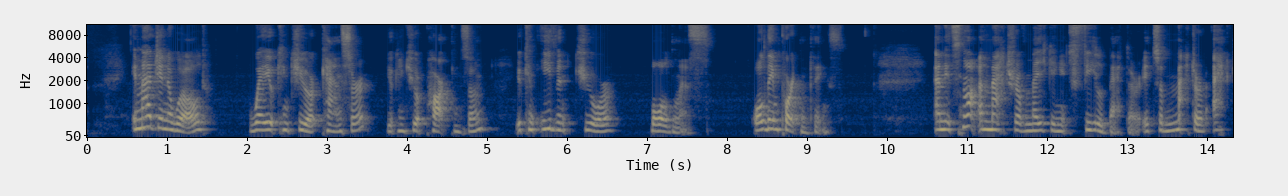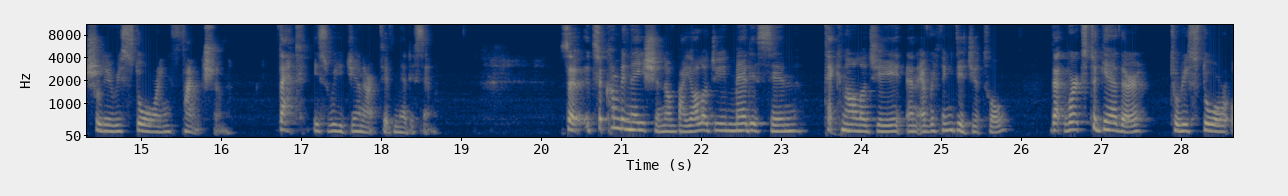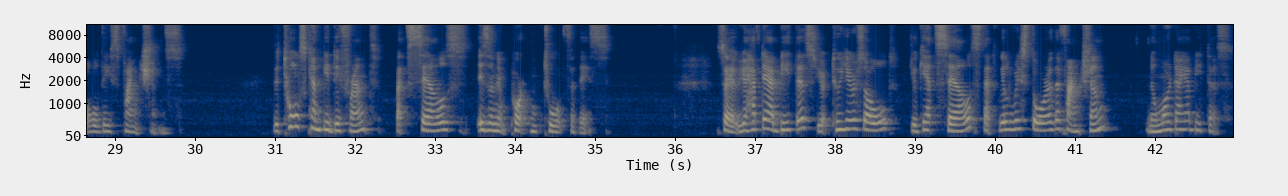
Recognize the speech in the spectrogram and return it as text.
Imagine a world where you can cure cancer, you can cure Parkinson, you can even cure baldness, all the important things. And it's not a matter of making it feel better, it's a matter of actually restoring function. That is regenerative medicine. So it's a combination of biology, medicine, technology and everything digital that works together to restore all these functions. The tools can be different, but cells is an important tool for this. So you have diabetes, you're two years old, you get cells that will restore the function, no more diabetes.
